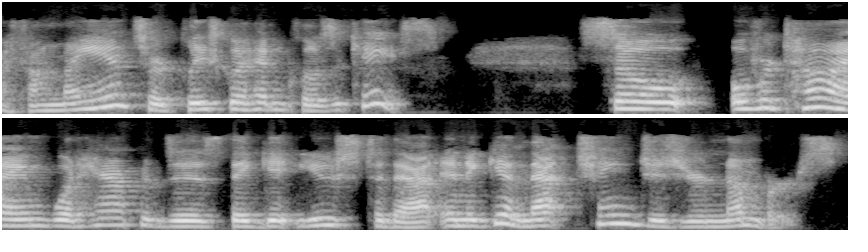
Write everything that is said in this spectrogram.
I found my answer. Please go ahead and close the case. So over time, what happens is they get used to that. And again, that changes your numbers.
